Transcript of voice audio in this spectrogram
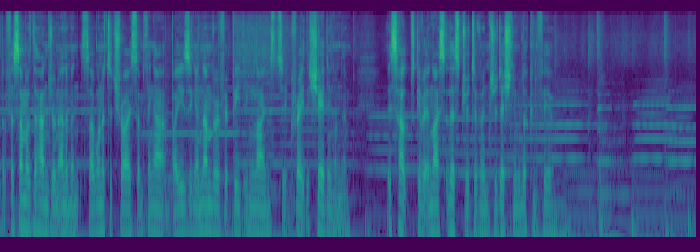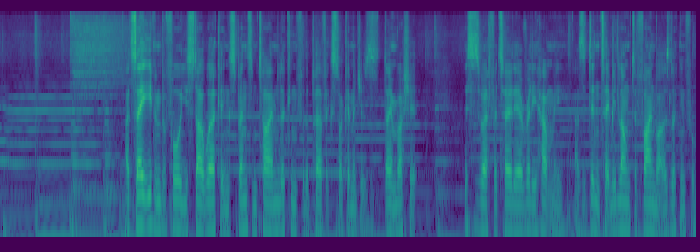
but for some of the hand-drawn elements I wanted to try something out by using a number of repeating lines to create the shading on them. This helped give it a nice illustrative and traditional look and feel. I'd say even before you start working, spend some time looking for the perfect stock images, don't rush it. This is where Fotolia really helped me, as it didn't take me long to find what I was looking for.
